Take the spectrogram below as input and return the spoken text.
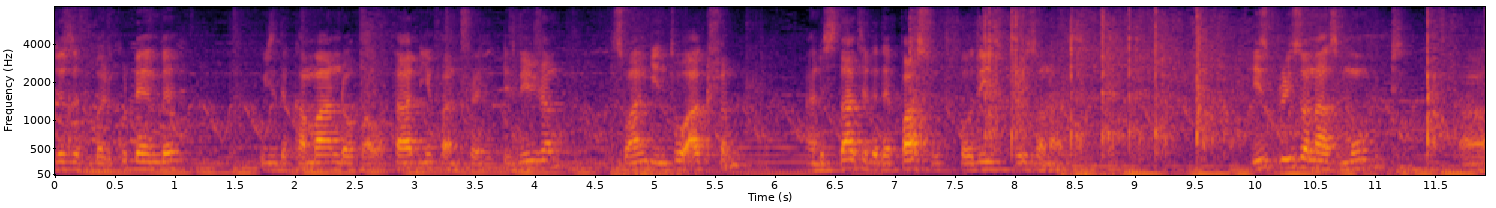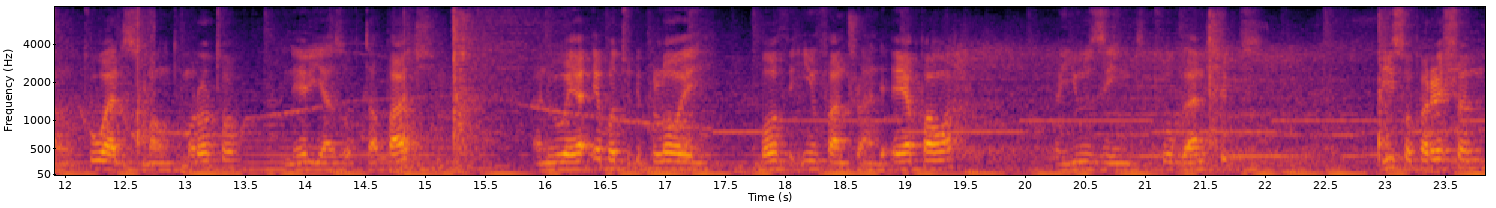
Joseph Balikuddembe, who is the commander of our 3rd Infantry Division, swung into action and started the pursuit for these prisoners. These prisoners moved uh, towards Mount Moroto in areas of Tapach, and we were able to deploy both infantry and air power using two gunships. This operation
